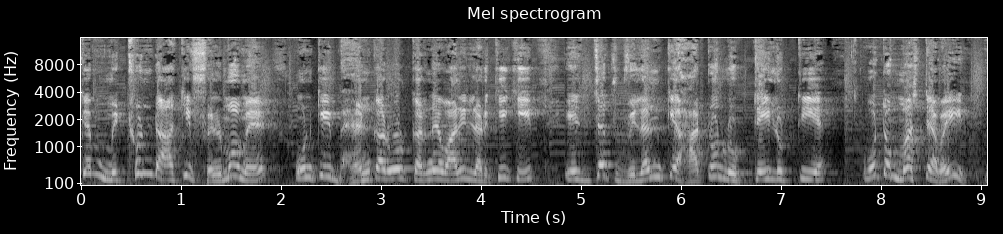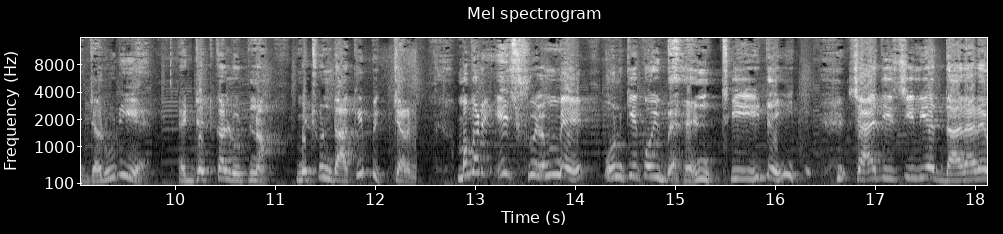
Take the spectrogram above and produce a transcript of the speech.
कि मिठुन डा की फ़िल्मों में उनकी बहन का रोल करने वाली लड़की की इज़्ज़त विलन के हाथों लुटती ही लुटती है। वो तो मस्त है भाई, ज़रूरी है इज़्ज़त का लूटना मिठुन डा की पिक्चर में। मगर इस फ़िल्म में उनकी कोई बहन थी नहीं। शायद इसीलिए दादा ने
